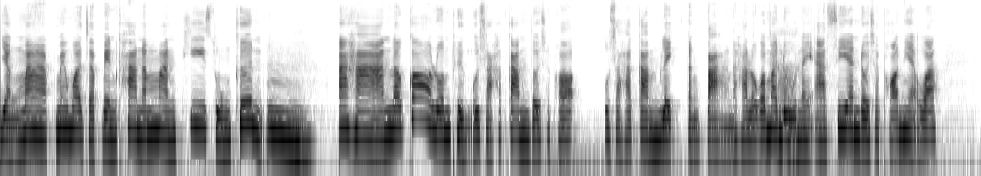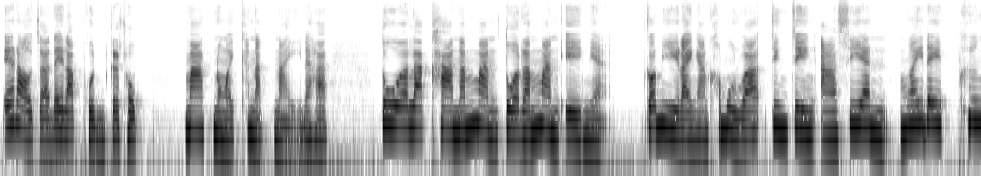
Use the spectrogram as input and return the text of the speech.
อย่างมาก ไม่ว่าจะเป็นค่าน้ำมันที่สูงขึ้นอืมอาหารแล้วก็รวมถึงอุตสาหกรรม โดยเฉพาะอุตสาหกรรมเหล็กต่าง ๆ นะคะเราก็มาค่ะดูในอาเซียน โดยเฉพาะเนี่ยว่า เอะเราจะได้รับผลกระทบมากน้อยขนาดไหนนะคะ ตัวราคาน้ำมันตัวน้ำมันเองเนี่ย ก็มีรายงานข้อมูลว่าจริง ๆ อาเซียนไม่ได้พึ่ง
